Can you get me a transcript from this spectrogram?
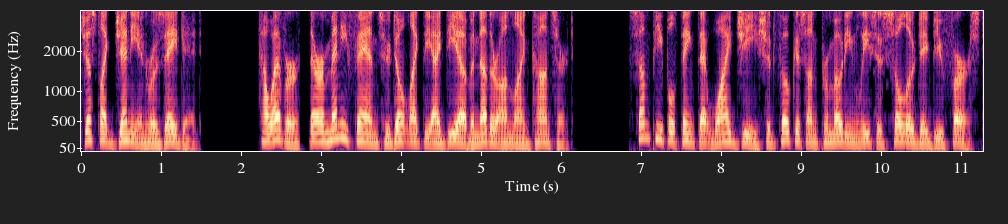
just like Jennie and Rosé did. However, there are many fans who don't like the idea of another online concert. Some people think that YG should focus on promoting Lisa's solo debut first.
